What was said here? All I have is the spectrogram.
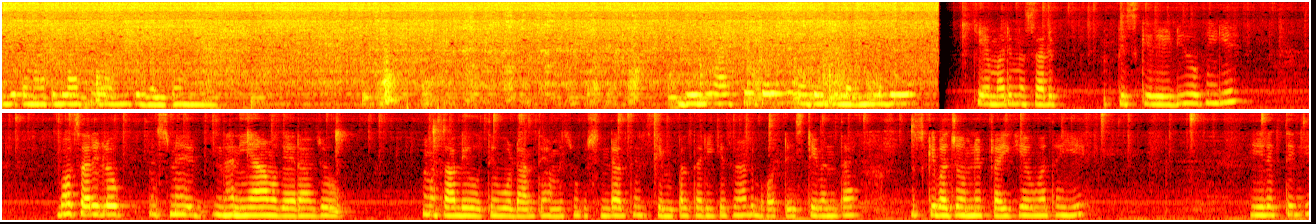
ये टमाटर लास्ट में डालने से जलता नहीं है धीमी आँच पे करेंगे नहीं तो लगने लगेगा कि हमारे मसाले पिस के रेडी हो गए ये बहुत सारे लोग इसमें धनिया वगैरह जो मसाले होते हैं वो डालते हैं। हम इसमें कुछ नहीं डालते हैं। सिंपल तरीके से बनाते बहुत टेस्टी बनता है। उसके बाद जो हमने फ्राई किया हुआ था ये ये रख देंगे।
